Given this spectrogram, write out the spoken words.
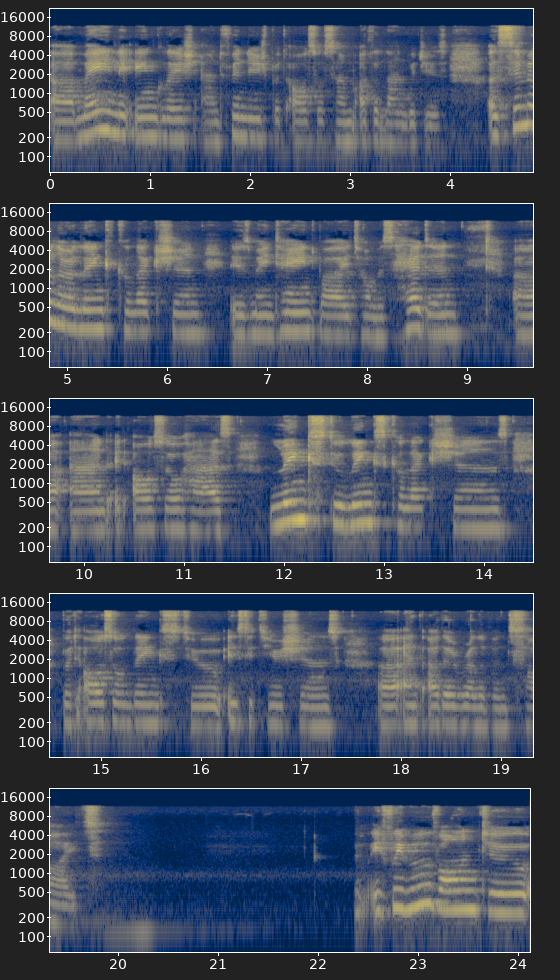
uh, mainly English and Finnish, but also some other languages. A similar link collection is maintained by Thomas Hedden, uh, and it also has links to links collections, but also links to institutions uh, and other relevant sites. If we move on to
